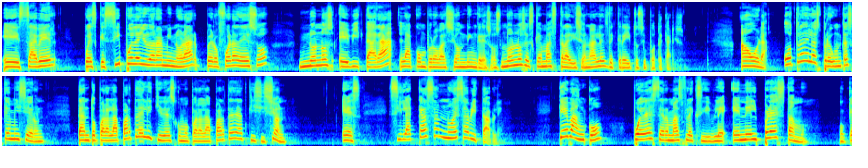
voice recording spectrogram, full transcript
eh, saber pues que sí puede ayudar a minorar, pero fuera de eso no nos evitará la comprobación de ingresos, no en los esquemas tradicionales de créditos hipotecarios. Ahora, otra de las preguntas que me hicieron, tanto para la parte de liquidez como para la parte de adquisición, es si la casa no es habitable, ¿qué banco puede ser más flexible en el préstamo? ¿Ok?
